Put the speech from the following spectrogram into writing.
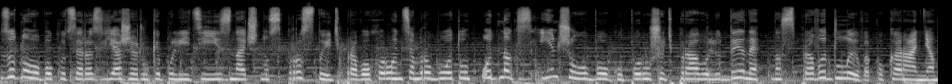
З одного боку, це розв'яже руки поліції і значно спростить правоохоронцям роботу. Однак з іншого боку, порушить право людини на справедливе покарання.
